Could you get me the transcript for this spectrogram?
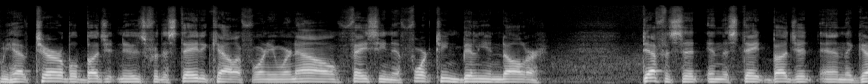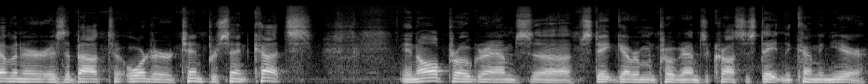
we have terrible budget news for the state of California. We're now facing a $14 billion deficit in the state budget, and the governor is about to order 10% cuts in all programs, uh, state government programs across the state in the coming year.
